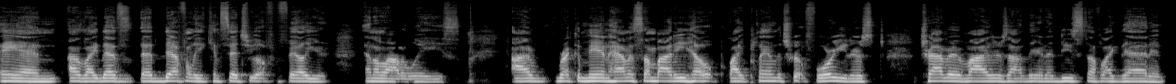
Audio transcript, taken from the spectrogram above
And I was like, that's that definitely can set you up for failure in a lot of ways. I recommend having somebody help like plan the trip for you. There's travel advisors out there that do stuff like that, and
